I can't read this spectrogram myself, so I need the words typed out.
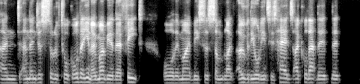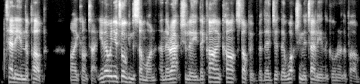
and and then just sort of talk. Or they you know might be at their feet, or there might be some like over the audience's heads. I call that the the telly in the pub eye contact. You know when you're talking to someone and they're actually they of can't stop it, but they're they're watching the telly in the corner of the pub,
